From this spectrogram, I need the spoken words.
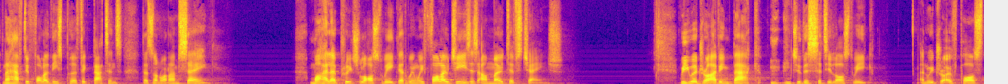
and I have to follow these perfect patterns. That's not what I'm saying. Milo preached last week that when we follow Jesus, our motives change. We were driving back to this city last week and we drove past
